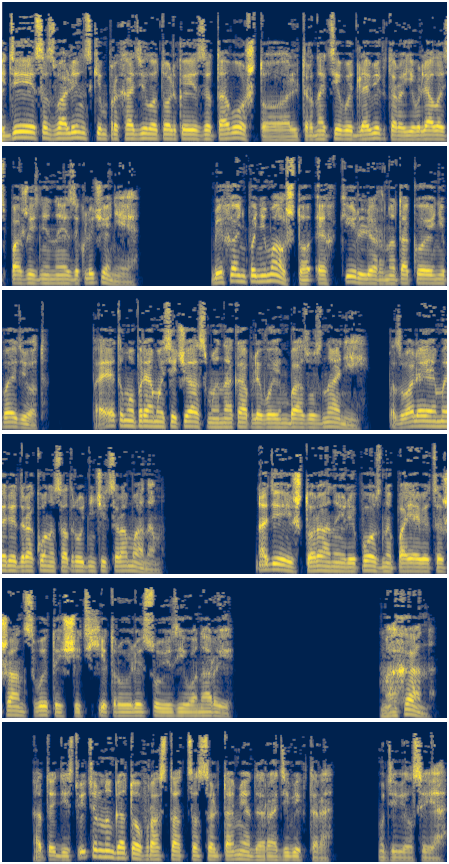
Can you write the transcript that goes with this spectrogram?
Идея со Звалинским проходила только из-за того, что альтернативой для Виктора являлось пожизненное заключение. Бихань понимал, что Эх-киллер на такое не пойдет, поэтому прямо сейчас мы накапливаем базу знаний, позволяя Мэри Дракона сотрудничать с Романом. Надеюсь, что рано или поздно появится шанс вытащить хитрую лису из его норы. «Махан, а ты действительно готов расстаться с Альтамедой ради Виктора?» — удивился я.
